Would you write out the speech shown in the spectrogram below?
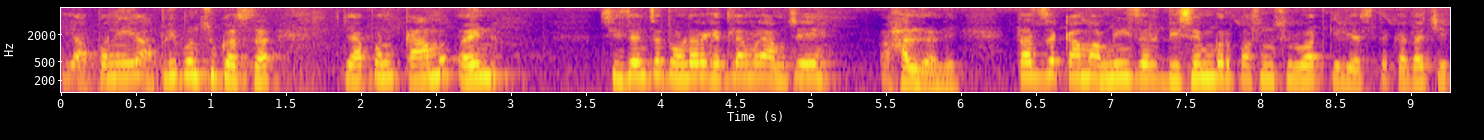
की आपण आपली पण चूक असतात की आपण काम ऐन सीझनच्या तोंडावर घेतल्यामुळे आमचे हाल झाले. त्याच जर काम आम्ही जर डिसेंबरपासून सुरुवात केली असते कदाचित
